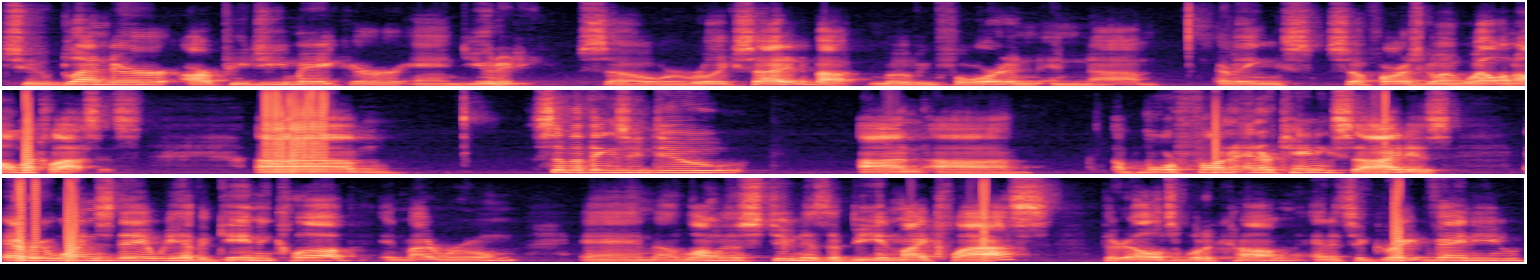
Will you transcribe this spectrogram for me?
to Blender, RPG Maker, and Unity. So we're really excited about moving forward and, and um, everything so far is going well in all my classes. Um, some of the things we do on uh, a more fun and entertaining side is every Wednesday we have a gaming club in my room and as long as a student has a B in my class they're eligible to come and it's a great venue.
